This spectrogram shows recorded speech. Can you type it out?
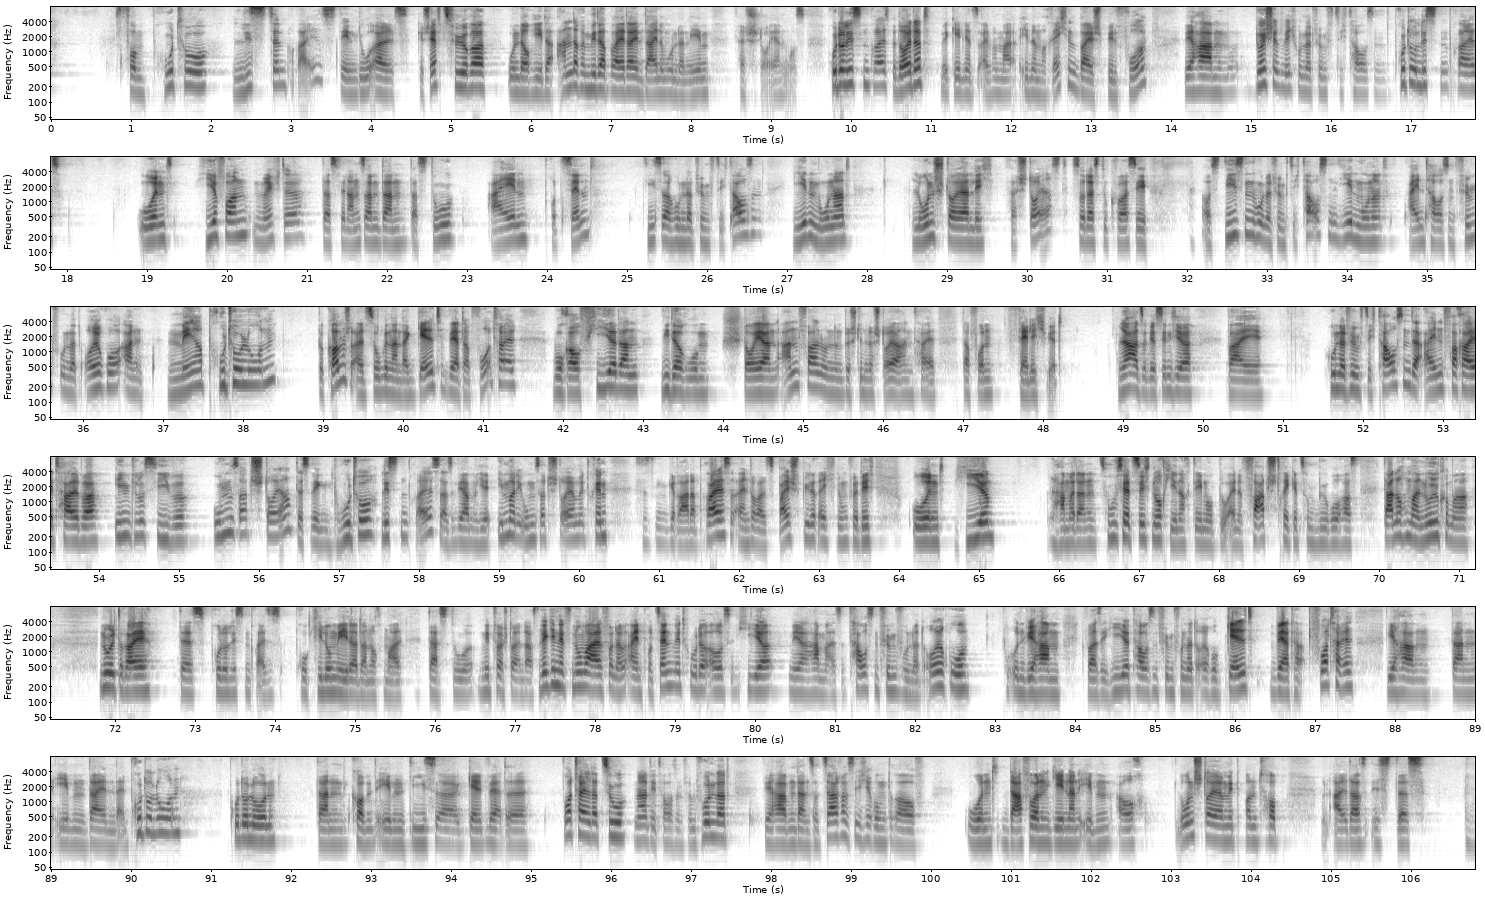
vom Brutto-Listenpreis, den du als Geschäftsführer und auch jeder andere Mitarbeiter in deinem Unternehmen versteuern musst. Bruttolistenpreis bedeutet, wir gehen jetzt einfach mal in einem Rechenbeispiel vor. Wir haben durchschnittlich 150.000 Bruttolistenpreis und hiervon möchte das Finanzamt dann, dass du ein Prozent dieser 150.000 jeden Monat lohnsteuerlich versteuerst, sodass du quasi aus diesen 150.000 jeden Monat 1.500 Euro an mehr Bruttolohn bekommst als sogenannter geldwerter Vorteil, worauf hier dann wiederum Steuern anfallen und ein bestimmter Steueranteil davon fällig wird. Ja, also wir sind hier bei 150.000 der Einfachheit halber inklusive Umsatzsteuer, deswegen Brutto-Listenpreis. Also wir haben hier immer die Umsatzsteuer mit drin. Das ist ein gerader Preis, einfach als Beispielrechnung für dich. Und hier haben wir dann zusätzlich noch, je nachdem, ob du eine Fahrtstrecke zum Büro hast, da nochmal 0,03 des Bruttolistenpreises pro Kilometer dann nochmal, dass du mitversteuern darfst. Wir gehen jetzt nur mal von der 1%-Methode aus. Hier, wir haben also 1500 Euro und wir haben quasi hier 1500 Euro geldwerter Vorteil. Wir haben dann eben dein, dein Bruttolohn, Bruttolohn, dann kommt eben dieser geldwerte Vorteil dazu, na, die 1500. Wir haben dann Sozialversicherung drauf und davon gehen dann eben auch Lohnsteuer mit on top. Und all das ist das,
